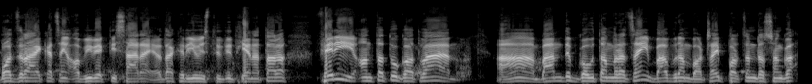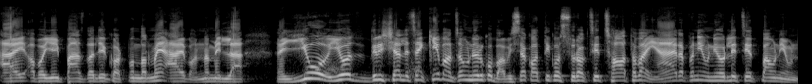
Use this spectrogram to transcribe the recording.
बज्राएका चाहिँ अभिव्यक्ति सारा हेर्दाखेरि यो स्थिति थिएन। तर फेरि अन्तत्व गतवा वामदेव गौतम र चाहिँ बाबुराम भट्टराई प्रचण्डसँग आए। अब यही पाँच दलीय गठबन्धनमै आए भन्न मिल्ला। यो यो दृश्यले चाहिँ के भन्छ? उनीहरूको भविष्य कतिको सुरक्षित छ अथवा यहाँ आएर पनि उनीहरूले चेत पाउने हुन्?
